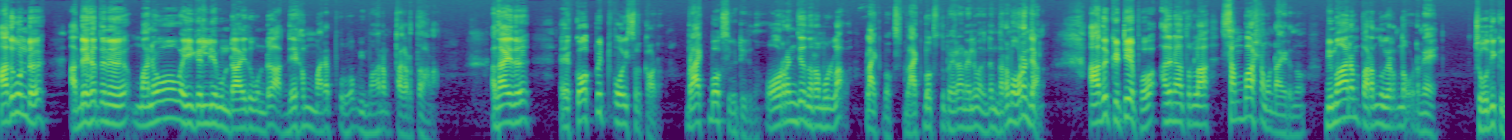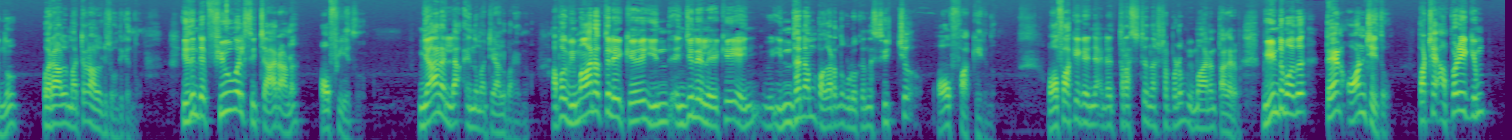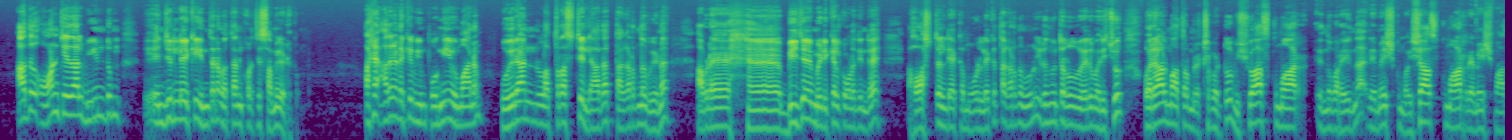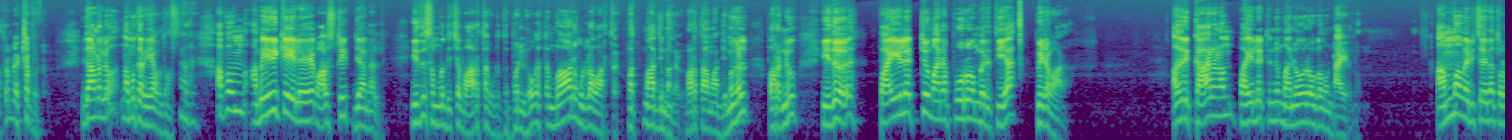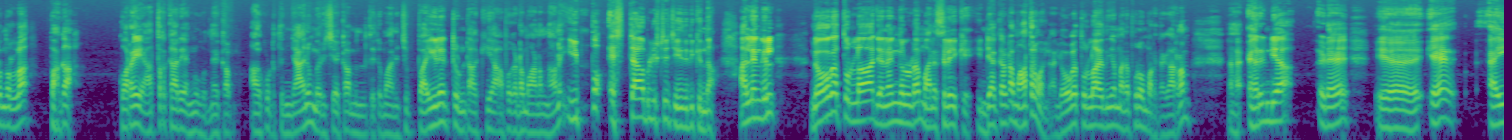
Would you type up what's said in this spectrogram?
അതുകൊണ്ട് അദ്ദേഹത്തിന് മനോവൈകല്യം ഉണ്ടായതുകൊണ്ട് അദ്ദേഹം മനഃപൂർവം വിമാനം തകർത്തതാണ്. അതായത് cockpit voice recorder black box കിട്ടിയിരുന്നു. ഓറഞ്ച് നിറമുള്ള ബ്ലാക്ക് ബോക്സ് ബ്ലാക്ക് ബോക്സ് എന്ന് പേരാണെങ്കിലും അതിന്റെ നിറം ഓറഞ്ചാണ്. അത് കിട്ടിയപ്പോൾ അതിനകത്തുള്ള സംഭാഷണം ഉണ്ടായിരുന്നു. വിമാനം പറന്നുയർന്ന ഉടനെ ചോദിക്കുന്നു ഒരാൾ മറ്റൊരാളോട് ചോദിക്കുന്നു. ഇതിന്റെ ഫ്യൂവൽ സ്വിച്ച് ആരാണ്? ഓഫ് ചെയ്തത്. ഞാനല്ല എന്ന് മറ്റേയാൾ പറയുന്നു. അപ്പോൾ വിമാനത്തിലേക്ക് എഞ്ചിനിലേക്ക് ഇന്ധനം പകർന്നു കൊടുക്കുന്ന സ്വിച്ച് ഓഫാക്കിയിരുന്നു. ഓഫാക്കി കഴിഞ്ഞാൽ അതിന്റെ ത്രസ്റ്റ് നഷ്ടപ്പെടും വിമാനം തകരും. വീണ്ടും അത് ടേൺ ഓൺ ചെയ്തു. പക്ഷേ അപ്പോഴേക്കും അത് ഓൺ ചെയ്താൽ വീണ്ടും എഞ്ചിനിലേക്ക് ഇന്ധനം എത്താൻ കുറച്ച് സമയമെടുക്കും. പക്ഷേ അതിനിടയ്ക്ക് പൊങ്ങിയ വിമാനം ഉയരാനുള്ള ത്രസ്റ്റ് ഇല്ലാതെ തകർന്ന് വീണ് അവിടെ ബി ജെ മെഡിക്കൽ കോളേജിന്റെ ഹോസ്റ്റലിന്റെയൊക്കെ മുകളിലേക്ക് തകർന്നു വീണു. ഇരുന്നൂറ്ററുപത് പേര് മരിച്ചു. ഒരാൾ മാത്രം രക്ഷപ്പെട്ടു. വിശ്വാസ് കുമാർ എന്ന് പറയുന്ന രമേഷ് കുമാർ വിശ്വാസ് കുമാർ രമേഷ് മാത്രം രക്ഷപ്പെട്ടു. ഇതാണല്ലോ നമുക്കറിയാവുന്ന അവസ്ഥ. അപ്പം അമേരിക്കയിലെ വാൾസ്ട്രീറ്റ് ജേണൽ ഇത് സംബന്ധിച്ച വാർത്ത കൊടുത്തു കൊടുത്തപ്പോൾ ലോകത്തെമ്പാടുമുള്ള വാർത്ത പത്മാധ്യമങ്ങൾ വാർത്താ മാധ്യമങ്ങൾ പറഞ്ഞു ഇത് പൈലറ്റ് മനഃപൂർവം വരുത്തിയ പിഴവാണ്. അതിന് കാരണം പൈലറ്റിന് മനോരോഗമുണ്ടായിരുന്നു. അമ്മ മരിച്ചതിനെ തുടർന്നുള്ള പക. കുറേ യാത്രക്കാരെ അങ്ങ് കൊന്നേക്കാം ആ കൂട്ടത്തിൽ ഞാനും മരിച്ചേക്കാം എന്ന് തീരുമാനിച്ച് പൈലറ്റ് ഉണ്ടാക്കിയ അപകടമാണെന്നാണ് ഇപ്പോൾ എസ്റ്റാബ്ലിഷ് ചെയ്തിരിക്കുന്ന അല്ലെങ്കിൽ ലോകത്തുള്ള ജനങ്ങളുടെ മനസ്സിലേക്ക് ഇന്ത്യക്കാരുടെ മാത്രമല്ല ലോകത്തുള്ള എന്ന് ഞാൻ മനഃപൂർവം പറഞ്ഞത് കാരണം എയർ ഇന്ത്യയുടെ A I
